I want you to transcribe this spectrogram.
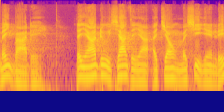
မိန့်ပါတယ် တရားတူရစရာအကြောင်းမရှိရင်လေ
